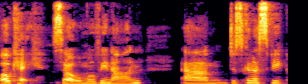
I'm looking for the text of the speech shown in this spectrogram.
Okay, so moving on. Um, just going to speak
